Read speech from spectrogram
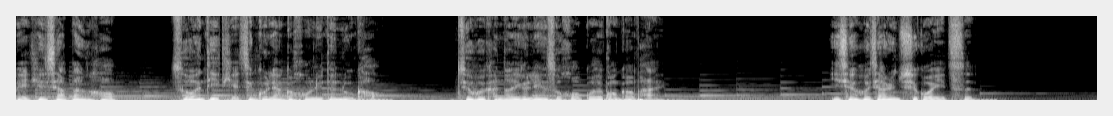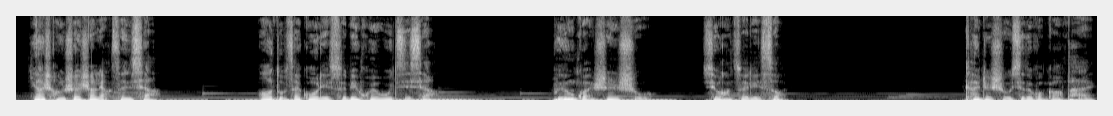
每天下班后，坐完地铁经过两个红绿灯路口，就会看到一个连锁火锅的广告牌。以前和家人去过一次，鸭肠涮上两三下，毛肚在锅里随便挥舞几下。不用管生熟，就往嘴里送。看着熟悉的广告牌，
